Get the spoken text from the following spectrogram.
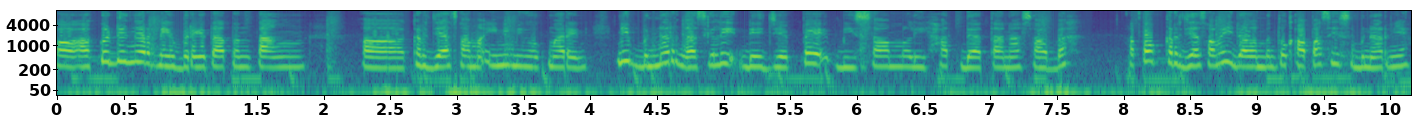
Oh, aku dengar nih berita tentang uh, kerjasama ini minggu kemarin. Ini benar nggak sih, Li, DJP bisa melihat data nasabah? atau kerjasama di dalam bentuk apa sih sebenarnya?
